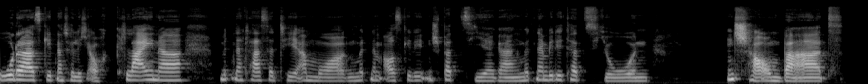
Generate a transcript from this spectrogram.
Oder es geht natürlich auch kleiner mit einer Tasse Tee am Morgen, mit einem ausgedehnten Spaziergang, mit einer Meditation, ein Schaumbad,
